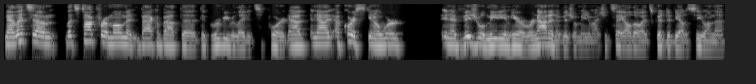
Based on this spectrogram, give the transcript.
Now let's um let's talk for a moment back about the the groovy related support. Now now of course you know we're in a visual medium here we're not in a visual medium i should say although it's good to be able to see you on the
